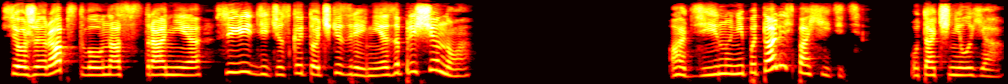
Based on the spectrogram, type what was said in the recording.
Все же рабство у нас в стране с юридической точки зрения запрещено. «А Дину не пытались похитить?» — уточнил я.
